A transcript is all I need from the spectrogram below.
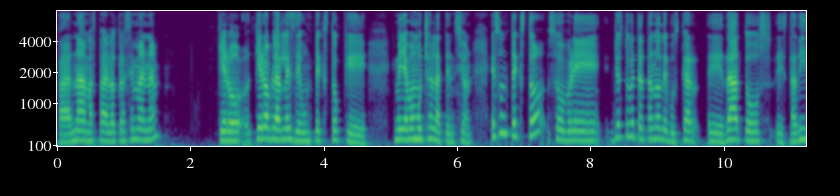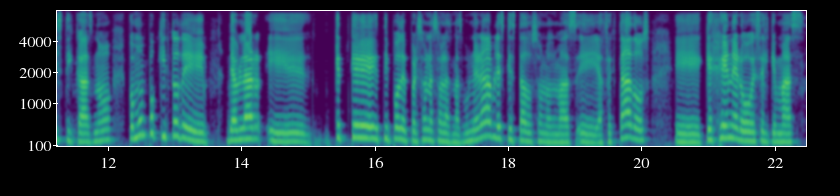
para nada más para la otra semana. Quiero, quiero hablarles de un texto que me llamó mucho la atención. Es un texto sobre, yo estuve tratando de buscar eh, datos, estadísticas, ¿no? Como un poquito de, de hablar eh, ¿Qué, tipo de personas son las más vulnerables? ¿Qué estados son los más eh, afectados? ¿Qué género es el que más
